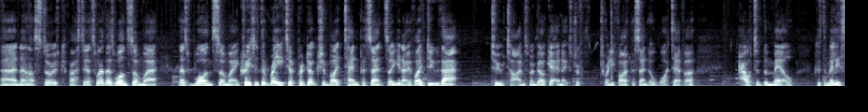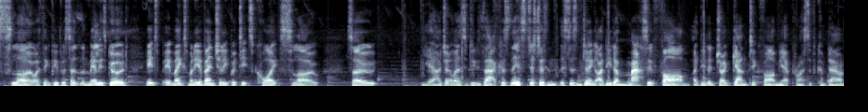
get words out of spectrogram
Uh, no, that's storage capacity. I swear there's one somewhere. There's one somewhere. Increases the rate of production by 10%. So, you know, if I do that two times, maybe I'll get an extra 25% or whatever out of the mill. Because the mill is slow. I think people have said that the mill is good. It's It makes money eventually, but it's quite slow. So yeah, I don't know whether to do that because this just isn't this isn't doing it. I need a massive farm. I need a gigantic farm. Yeah, price have come down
